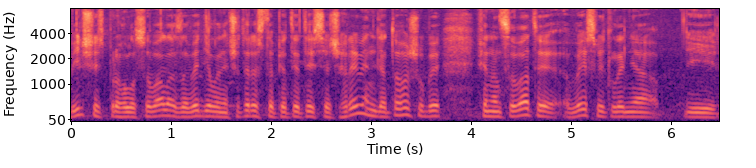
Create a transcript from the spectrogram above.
більшість проголосувала за виділення 405 тисяч гривень для того, щоб фінансувати висвітлення і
